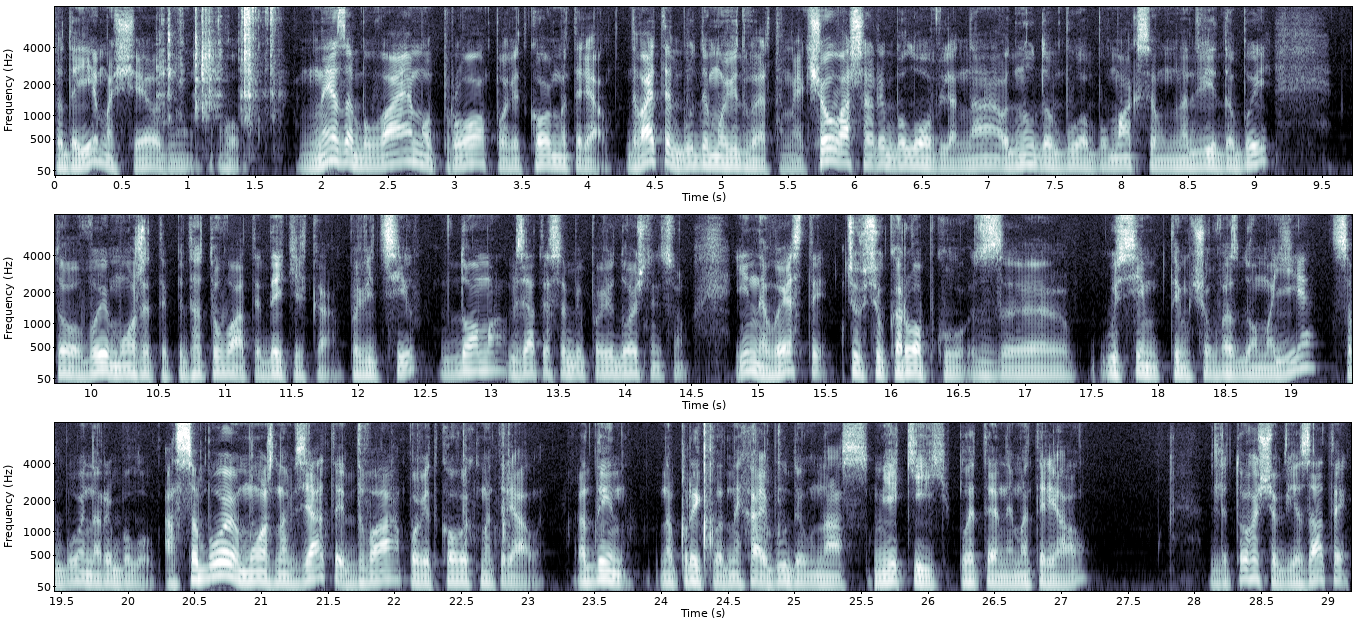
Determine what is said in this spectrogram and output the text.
Додаємо ще одну голку. Не забуваємо про повідковий матеріал. Давайте будемо відвертими. Якщо ваша риболовля на одну добу або максимум на дві доби, то ви можете підготувати декілька повідців вдома, взяти собі повідочницю і не вести цю всю коробку з е, усім тим, що у вас вдома є, з собою на риболов. А з собою можна взяти два повідкових матеріали. Один, наприклад, нехай буде у нас м'який плетений матеріал для того, щоб в'язати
